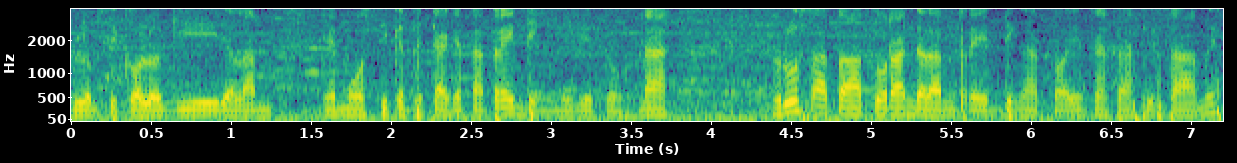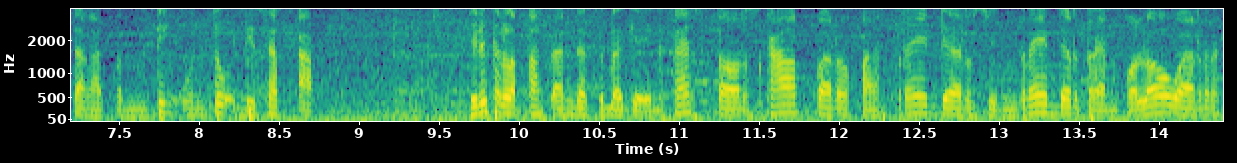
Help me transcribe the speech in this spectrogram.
belum psikologi dalam emosi ketika kita trading begitu. Nah, rules atau aturan dalam trading atau investasi saham ini sangat penting untuk di setup. Jadi terlepas Anda sebagai investor, scalper, fast trader, swing trader, trend follower,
